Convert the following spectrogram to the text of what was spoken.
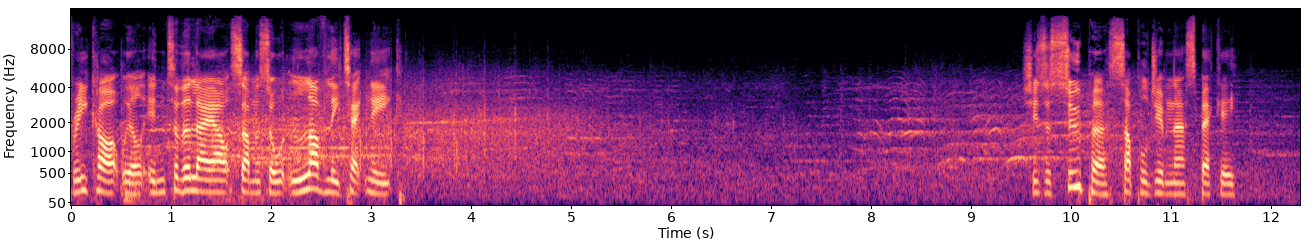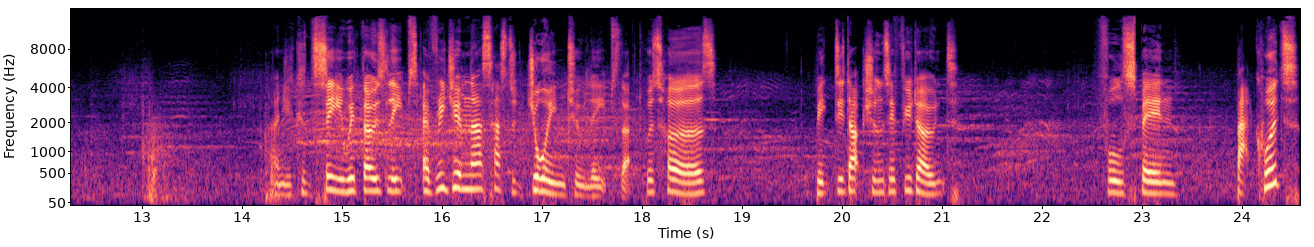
Free cartwheel into the layout somersault, lovely technique. She's a super supple gymnast, Becky. And you can see with those leaps, every gymnast has to join two leaps. That was hers. Big deductions if you don't. Full spin backwards.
